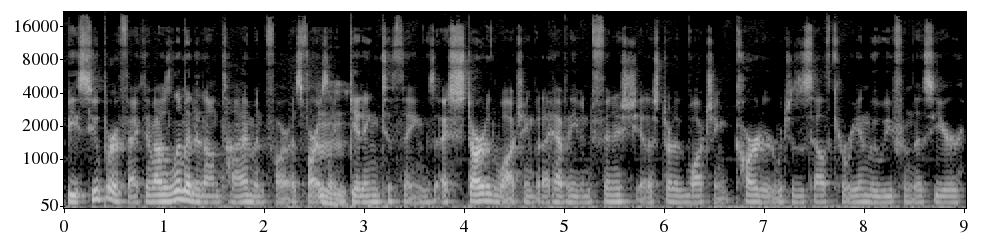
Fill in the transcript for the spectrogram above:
be super effective. I was limited on time and far as far as Mhm. like getting to things. I started watching, but I haven't even finished yet. I started watching Carter, which is a South Korean movie from this year.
